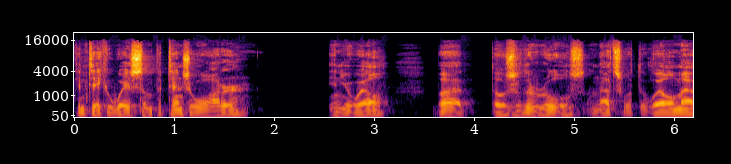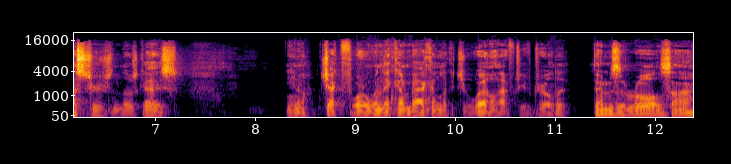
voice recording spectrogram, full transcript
can take away some potential water in your well, but those are the rules, and that's what the well masters and those guys, you know, check for when they come back and look at your well after you've drilled it. Them's the rules, huh?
